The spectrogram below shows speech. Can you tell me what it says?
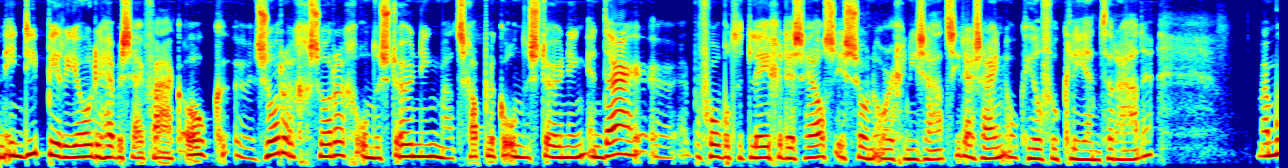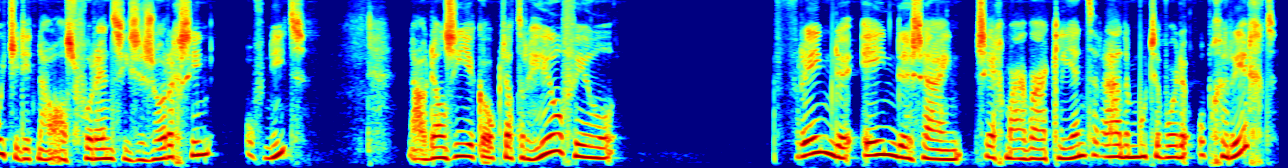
en in die periode hebben zij vaak ook uh, zorg, zorg, ondersteuning, maatschappelijke ondersteuning. En daar, uh, bijvoorbeeld het Leger des Heils is zo'n organisatie. Daar zijn ook heel veel cliëntenraden. Maar moet je dit nou als forensische zorg zien of niet? Nou, dan zie ik ook dat er heel veel vreemde eenden zijn, zeg maar, waar cliëntenraden moeten worden opgericht.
